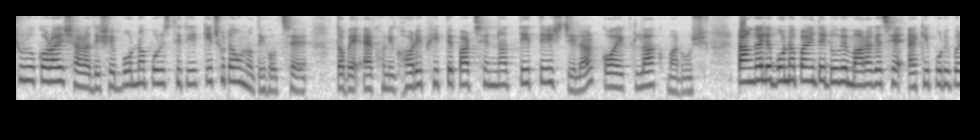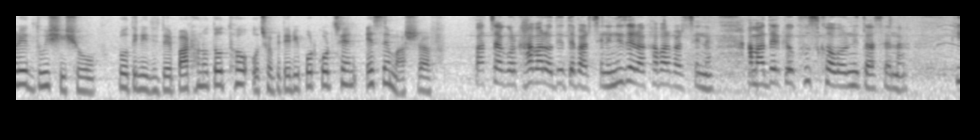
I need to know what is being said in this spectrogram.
শুরু করায় সারা দেশে বন্যা পরিস্থিতির কিছুটা উন্নতি হচ্ছে। তবে এখনই ঘরে ফিরতে পারছেন না তেত্রিশ জেলার কয়েক লাখ মানুষ। টাঙ্গাইলে বন্যা পানিতে ডুবে মারা গেছে একই পরিবারের দুই শিশু। প্রতিনিধিদের পাঠানো তথ্য ও ছবিতে রিপোর্ট করছেন এস এম আশরাফ। বাচ্চাগুলো খাবারও দিতে পারছে না নিজেরা খাবার পারছি না। আমাদেরকেও খোঁজ খবর নিতে আসে না। কি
